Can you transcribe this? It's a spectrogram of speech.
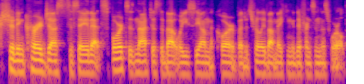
should encourage us to say that sports is not just about what you see on the court but it's really about making a difference in this world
